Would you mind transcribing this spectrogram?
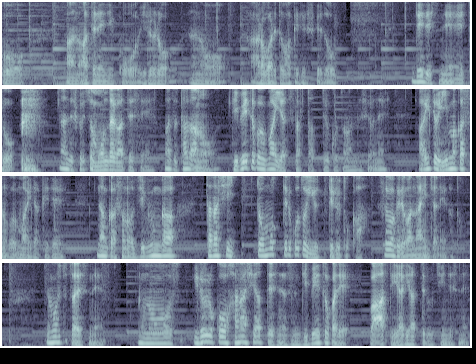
こう、あのアテネにこういろいろあの現れたわけですけど、でですね、えっと、なんですけど、ちょっと問題があってですね、まずただのディベートが上手いやつだったっていうことなんですよね。相手を言いまかすのが上手いだけで、なんかその自分が正しいと思ってることを言ってるとか、そういうわけではないんじゃねえかと。でもう一つはですね、あのいろいろこう話し合ってですね、そのディベートとかでわーってやり合ってるうちにですね、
